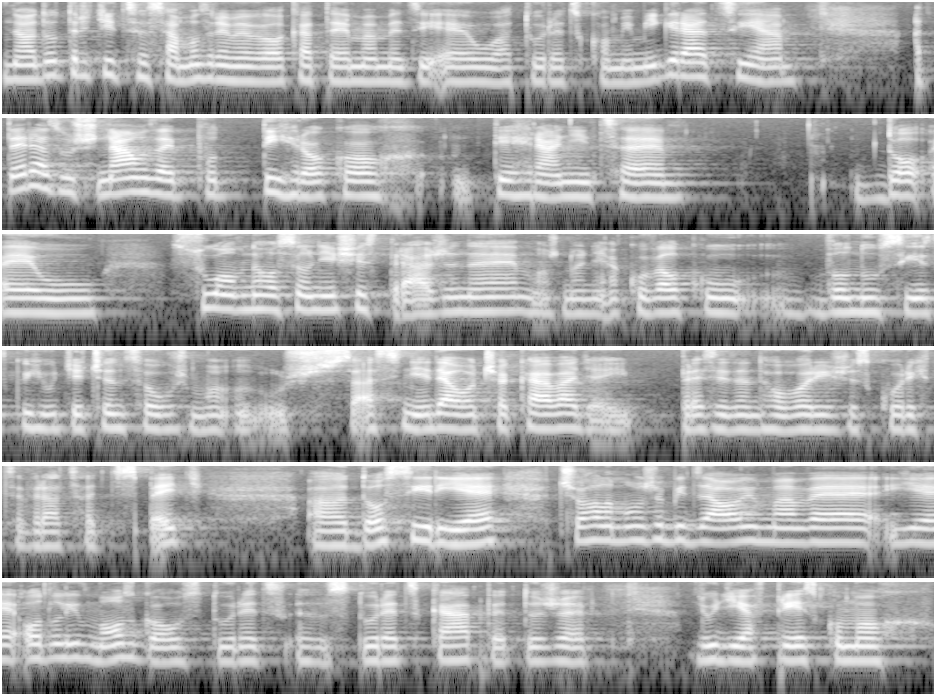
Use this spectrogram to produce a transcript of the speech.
No a do tretice samozrejme veľká téma medzi EÚ a Tureckom je migrácia. A teraz už naozaj po tých rokoch tie hranice do EÚ sú o mnoho silnejšie strážené, možno nejakú veľkú vlnu sírskych utečencov už, už sa asi nedá očakávať, aj prezident hovorí, že skôr ich chce vrácať späť e, do Sýrie. Čo ale môže byť zaujímavé, je odliv mozgov z, Turec, z Turecka, pretože ľudia v prieskumoch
